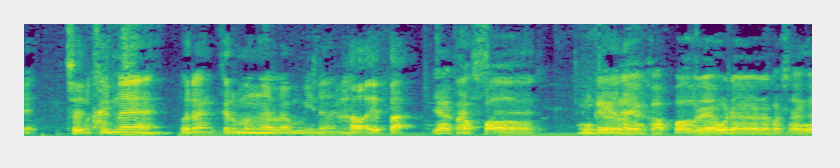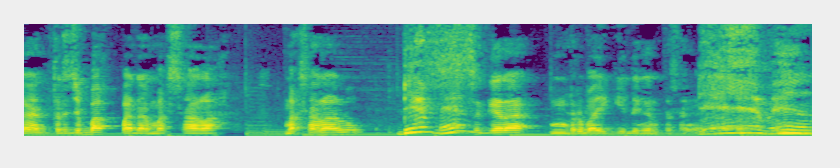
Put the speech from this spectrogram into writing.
Ya, maksudnya orang kan mengalami hal eta. Couple eh, mungkin oke ada yang couple yang udah ada pasangan terjebak pada masalah masa lalu. Damn man. Segera memperbaiki dengan pasangan. Damn man.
